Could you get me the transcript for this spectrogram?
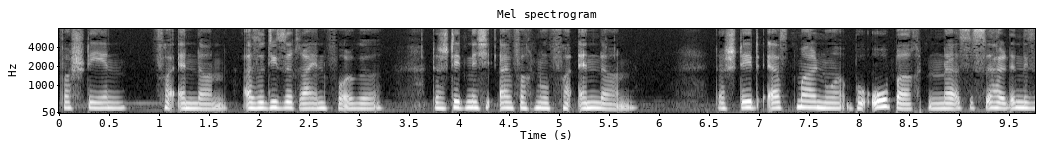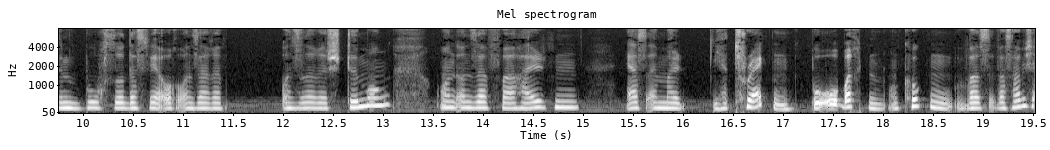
verstehen, verändern. Also diese Reihenfolge. Da steht nicht einfach nur verändern. Da steht erstmal nur beobachten. Da ist es halt in diesem Buch so, dass wir auch unsere, unsere Stimmung und unser Verhalten erst einmal ja, tracken, beobachten und gucken, was, was habe ich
